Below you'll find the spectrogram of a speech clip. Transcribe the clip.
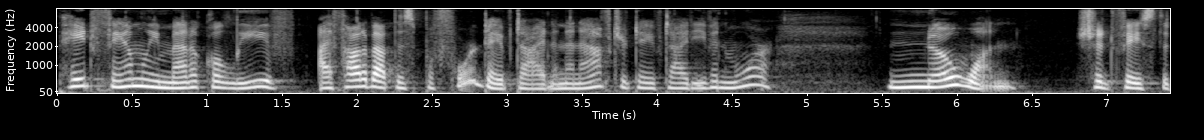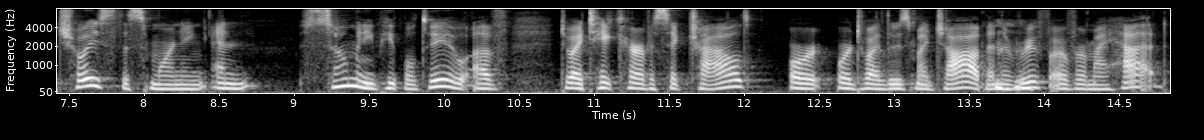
paid family medical leave. I thought about this before Dave died, and then after Dave died, even more no one should face the choice this morning and so many people do of do i take care of a sick child or, or do i lose my job and the mm-hmm. roof over my head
